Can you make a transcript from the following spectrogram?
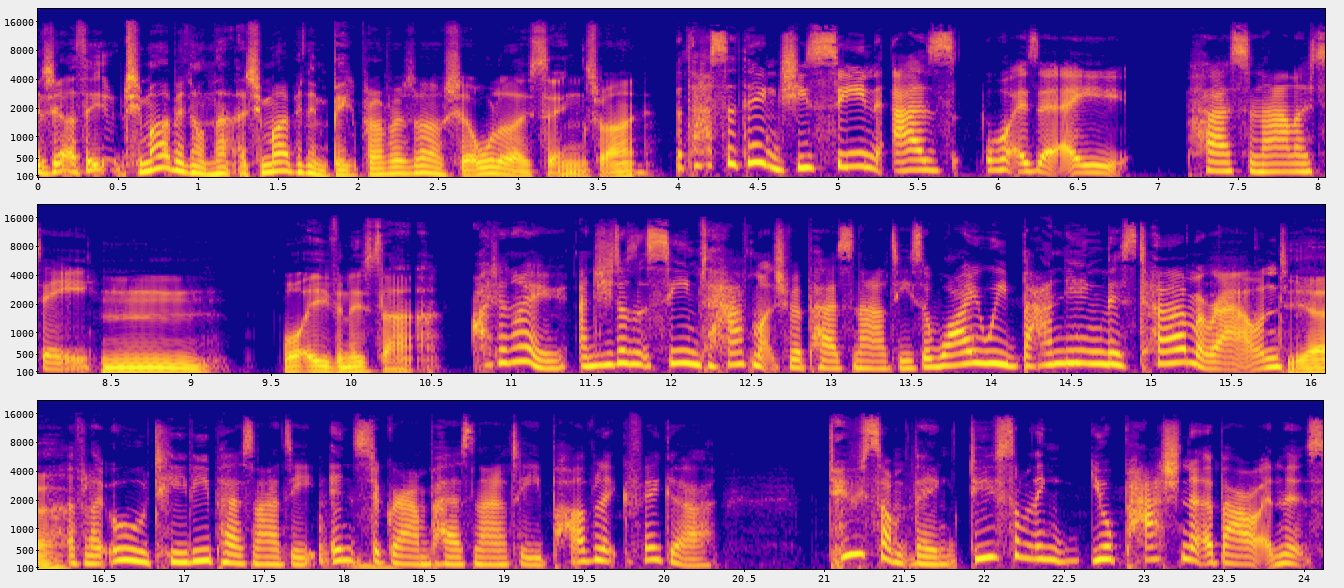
She- I think she might have been on that. She might have been in Big Brother as well. She, all of those things, right? But that's the thing. She's seen as what is it? A personality. Hmm. What even is that? I don't know. And she doesn't seem to have much of a personality. So why are we bandying this term around? Yeah. Of like, oh, TV personality, Instagram personality, public figure. Do something. Do something you're passionate about and that's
